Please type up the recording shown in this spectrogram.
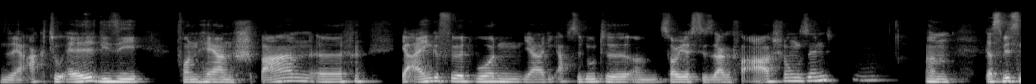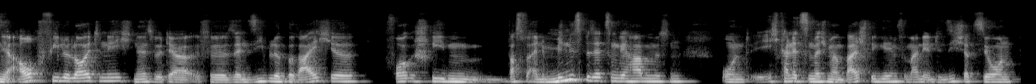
sehr aktuell, wie sie von Herrn Spahn äh, ja eingeführt wurden, ja die absolute, ähm, sorry, dass ich sage, Verarschung sind. Mhm. Ähm, das wissen ja auch viele Leute nicht. Ne? Es wird ja für sensible Bereiche vorgeschrieben, was für eine Mindestbesetzung wir haben müssen. Und ich kann jetzt zum Beispiel mal ein Beispiel geben für meine Intensivstation.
